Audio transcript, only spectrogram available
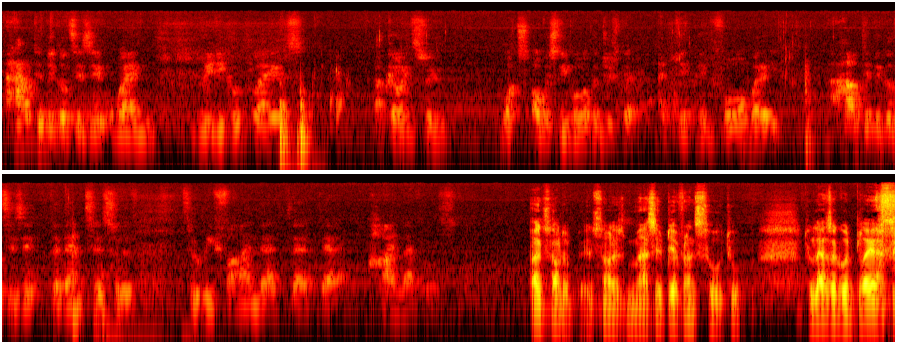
how difficult is it when really good players going through what's obviously more than just a, a dip in form? Where it, how difficult is it for them to sort of to refine their, their, their high levels? It's not a it's not a massive difference to to, to lesser good players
